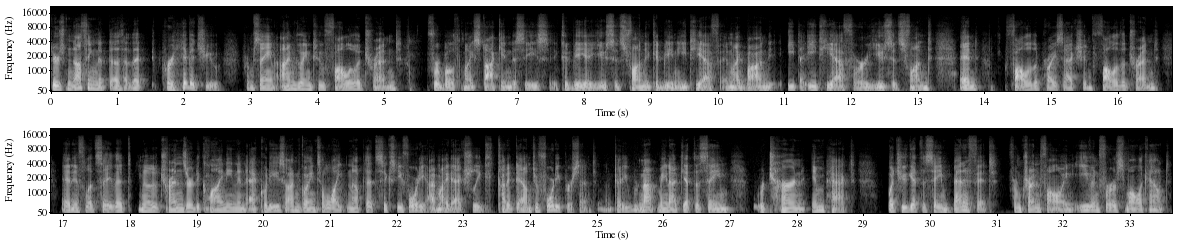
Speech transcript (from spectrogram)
There's nothing that does that prohibits you from saying, I'm going to follow a trend for both my stock indices. It could be a UCITS fund, it could be an ETF, and my bond ETF or UCITS fund, and follow the price action, follow the trend. And if let's say that you know the trends are declining in equities, I'm going to lighten up that 60-40. I might actually cut it down to 40%. Okay, we not may not get the same return impact, but you get the same benefit from trend following, even for a small account.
